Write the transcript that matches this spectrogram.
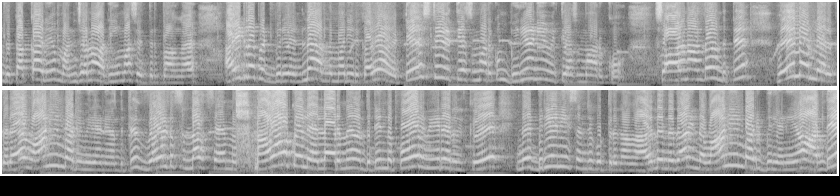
இந்த தக்காளியும் மஞ்சளும் அதிகமாக சேர்த்துருப்பாங்க. ஹைட்ராபேட் பிரியாணியில் அந்த மாதிரி இருக்காது. அது டேஸ்ட்டே வித்தியாசமாக இருக்கும் பிரியாணியும் வித்தியாசமாக இருக்கும். ஸோ அதனால தான் வந்துட்டு வேலூரில் இருக்கிற வாணியம்பாடி பிரியாணி வந்துட்டு வேர்ல்டு ஃபுல்லாக ஃபேமஸ் நவாப்கள் எல்லாருமே வந்துட்டு இந்த போர் வீரர்களுக்கு இந்த பிரியாணியை செஞ்சு கொடுத்துருக்காங்க. அதுலேருந்து தான் இந்த வாணியம்பாடி பிரியாணியை அதே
